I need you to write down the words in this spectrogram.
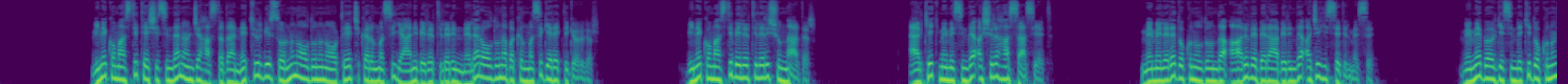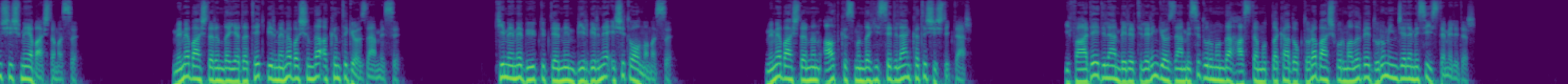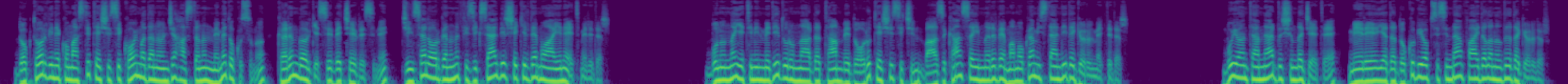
Vinekomasti teşhisinden önce hastada ne tür bir sorunun olduğunun ortaya çıkarılması yani belirtilerin neler olduğuna bakılması gerekli görülür. Vinekomasti belirtileri şunlardır. Erkek memesinde aşırı hassasiyet. Memelere dokunulduğunda ağrı ve beraberinde acı hissedilmesi. Meme bölgesindeki dokunun şişmeye başlaması. Meme başlarında ya da tek bir meme başında akıntı gözlenmesi. Ki meme büyüklüklerinin birbirine eşit olmaması. Meme başlarının alt kısmında hissedilen katı şişlikler. İfade edilen belirtilerin gözlenmesi durumunda hasta mutlaka doktora başvurmalı ve durum incelemesi istemelidir. Doktor vinekomasti teşhisi koymadan önce hastanın meme dokusunu, karın bölgesi ve çevresini, cinsel organını fiziksel bir şekilde muayene etmelidir. Bununla yetinilmediği durumlarda tam ve doğru teşhis için bazı kan sayımları ve mamogram istendiği de görülmektedir. Bu yöntemler dışında CT, MR ya da doku biyopsisinden faydalanıldığı da görülür.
